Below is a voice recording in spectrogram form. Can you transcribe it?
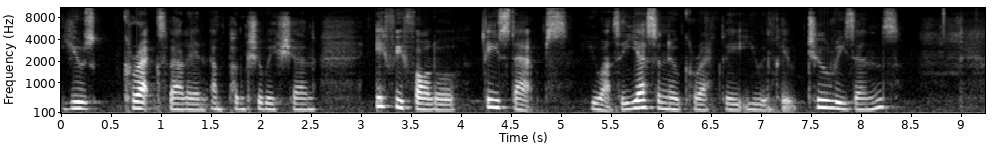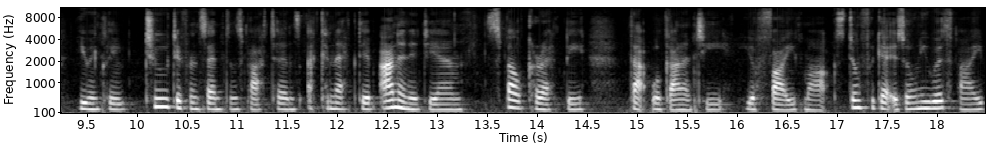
Use correct spelling and punctuation. If you follow these steps, you answer yes or no correctly. You include two reasons. You include two different sentence patterns, a connective and an idiom, spelled correctly. That will guarantee your five marks. Don't forget, it's only worth five,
